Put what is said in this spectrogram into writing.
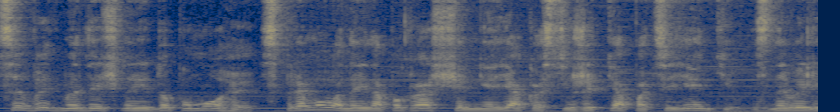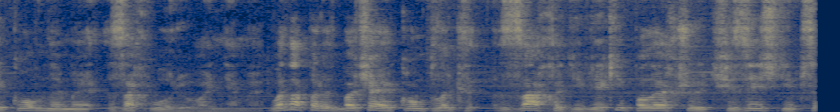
це вид медичної допомоги, спрямований на покращення якості життя пацієнтів з невиліковними захворюваннями. Вона передбачає комплекс заходів, які полегшують фізичні, психологічні,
